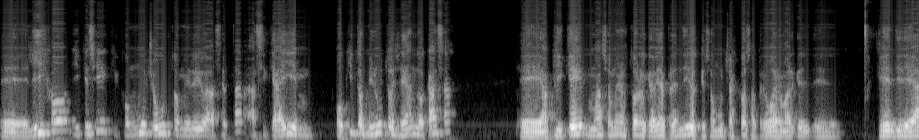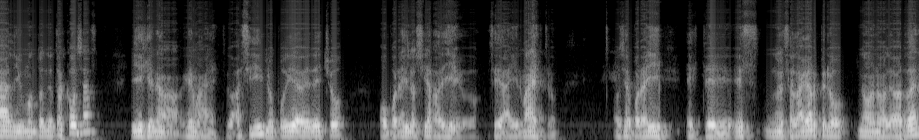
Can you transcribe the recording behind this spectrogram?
eh, el hijo, y que sí, que con mucho gusto me lo iba a aceptar. Así que ahí en poquitos minutos llegando a casa, eh, apliqué más o menos todo lo que había aprendido, que son muchas cosas, pero bueno, marque, eh, cliente ideal y un montón de otras cosas. Y dije, no, qué maestro. Así lo podía haber hecho, o por ahí lo cierra Diego, o sea, ahí el maestro. O sea, por ahí este, es, no es halagar, pero no, no, la verdad,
